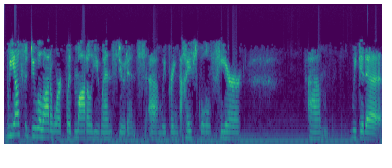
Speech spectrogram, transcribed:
we also do a lot of work with Model UN students. Um, we bring the high schools here. Um, we did a,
